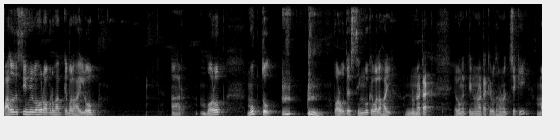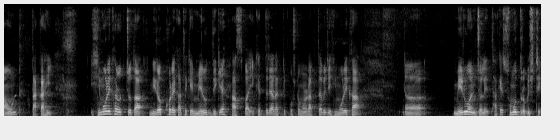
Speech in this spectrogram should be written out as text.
পাদদেশীয় হিমবাহর অগ্রভাগকে বলা হয় লোভ আর বরফ মুক্ত পর্বতের সিংহকে বলা হয় নুনাটাক, এবং একটি নুনাটাকের উদাহরণ হচ্ছে কি? মাউন্ট তাকাহি। হিমরেখার উচ্চতা নিরক্ষরেখা থেকে মেরুর দিকে হ্রাস পায়। এক্ষেত্রে আর একটি প্রশ্ন মনে রাখতে হবে যে হিমরেখা মেরু অঞ্চলে থাকে সমুদ্রপৃষ্ঠে।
